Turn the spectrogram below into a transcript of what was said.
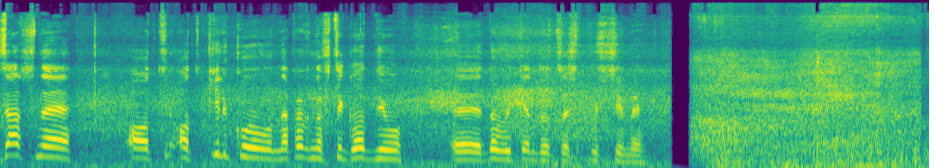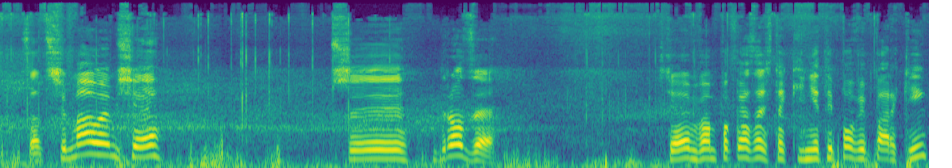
zacznę od, od kilku, na pewno w tygodniu e, do weekendu coś puścimy. Zatrzymałem się przy drodze. Chciałem Wam pokazać taki nietypowy parking,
